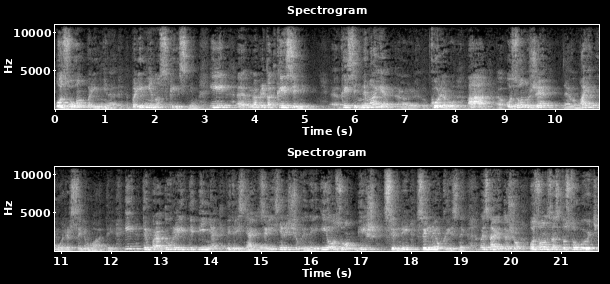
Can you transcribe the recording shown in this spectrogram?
озон порівняно, порівняно з киснем. І, е, наприклад, кисень, е, кисень не має е, кольору, а озон вже має колір синюватий. І температури і кипіння відрізняються різні речовини, і озон більш сильний, сильний окисник. Ви знаєте, що озон застосовують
